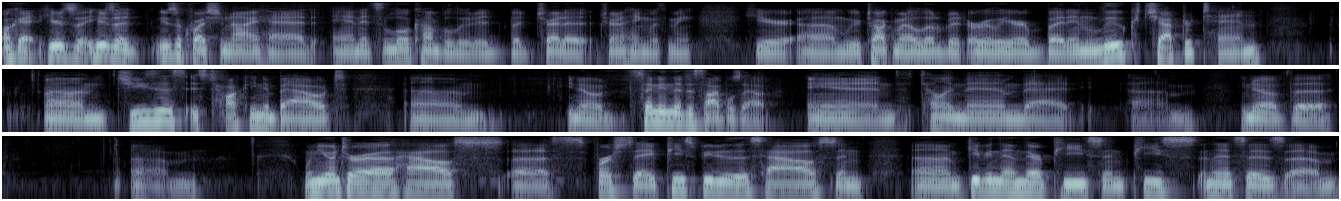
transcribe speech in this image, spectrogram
okay, here's a, here's a here's a question I had, and it's a little convoluted, but try to try to hang with me here. Um, we were talking about it a little bit earlier, but in Luke chapter 10, um, Jesus is talking about um, you know sending the disciples out and telling them that um, you know of the um, when you enter a house, uh, first say, Peace be to this house, and um, giving them their peace and peace. And then it says um,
